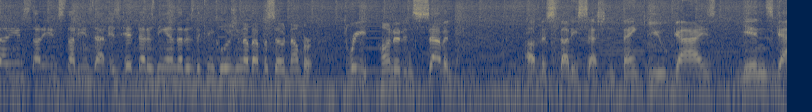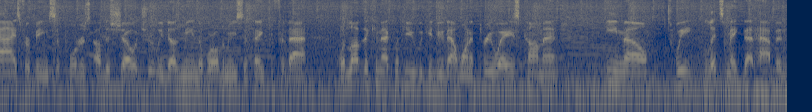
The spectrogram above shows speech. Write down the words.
Studying, studying, studying. That is it. That is the end. That is the conclusion of episode number 307 of the study session. Thank you guys, Yins guys, for being supporters of the show. It truly does mean the world to me, so thank you for that. Would love to connect with you. We could do that one of three ways comment, email, tweet. Let's make that happen.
